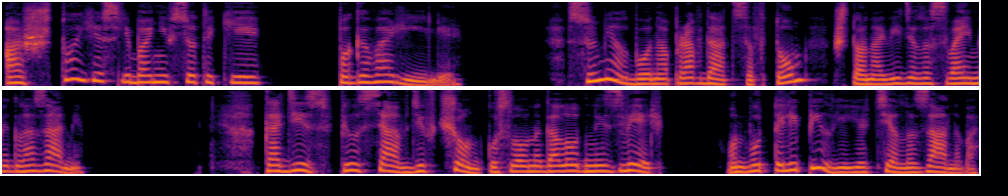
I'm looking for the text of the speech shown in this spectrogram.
А что, если бы они все-таки поговорили? Сумел бы он оправдаться в том, что она видела своими глазами? Кадис впился в девчонку, словно голодный зверь. Он будто лепил ее тело заново.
